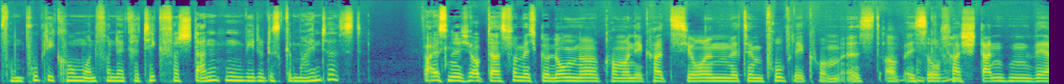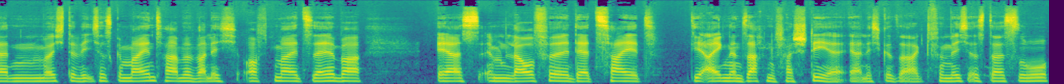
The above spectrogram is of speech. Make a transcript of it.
vom Publikum und von der Kritik verstanden, wie du das gemeint hast? Weiß nicht, ob das für mich gelungene Kommunikation mit dem Publikum ist, ob ich okay. so verstanden werden möchte, wie ich es gemeint habe, weil ich oftmals selber erst im Laufe der Zeit die eigenen Sachen verstehe, ehrlich gesagt. Für mich ist das so,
